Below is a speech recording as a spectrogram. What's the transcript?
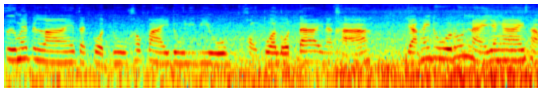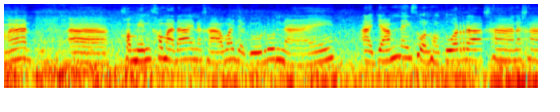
ซื้อไม่เป็นไร แต่กดดูเข้าไปดูรีวิวของตัวรถได้นะคะ อยากให้ดูรุ่นไหนยังไงสามารถอาคอมเมนต์เข้ามาได้นะคะ ว่าอยากดูรุ่นไหนย้ำในส่วนของตัวราคานะคะ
